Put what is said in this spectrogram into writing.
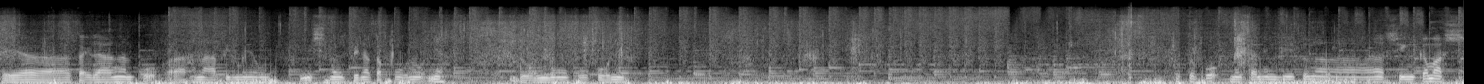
Kaya kailangan po ah, hanapin mo yung mismong pinakapuno niya. Doon mo kukunin. Ito po, may tanim dito na singkamas.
